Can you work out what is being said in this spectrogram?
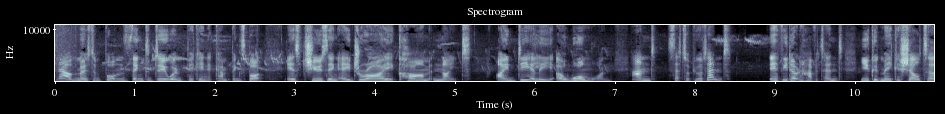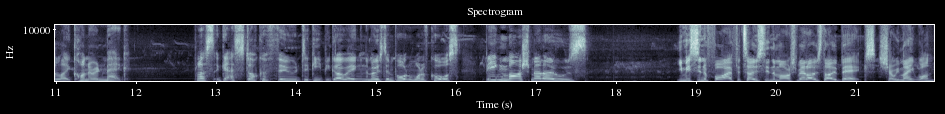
Now, the most important thing to do when picking a camping spot is choosing a dry, calm night. Ideally, a warm one, and set up your tent. If you don't have a tent, you could make a shelter like Connor and Meg. Plus, get a stock of food to keep you going, the most important one, of course, being marshmallows. You're missing a fire for toasting the marshmallows, though, Bex. Shall we make one?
